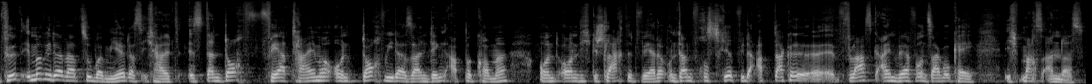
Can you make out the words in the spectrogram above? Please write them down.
führt immer wieder dazu bei mir, dass ich halt es dann doch fair time und doch wieder sein Ding abbekomme und ordentlich geschlachtet werde und dann frustriert wieder abdackel, äh, Flask einwerfe und sage, okay, ich mach's anders.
